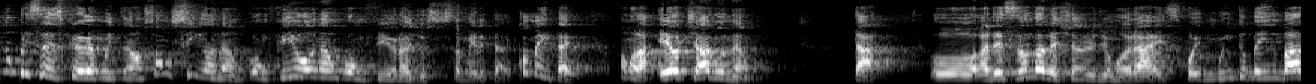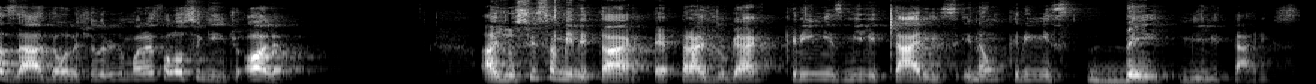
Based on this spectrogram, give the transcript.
Não precisa escrever muito não, só um sim ou não. Confio ou não confio na justiça militar? Comenta aí. Vamos lá, eu, Thiago, não. Tá, o, a decisão do Alexandre de Moraes foi muito bem embasada. O Alexandre de Moraes falou o seguinte, olha, a justiça militar é para julgar crimes militares e não crimes de militares.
